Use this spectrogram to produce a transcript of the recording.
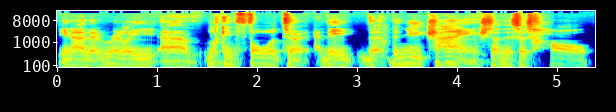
You know, they're really uh, looking forward to the, the, the new change. So there's this whole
